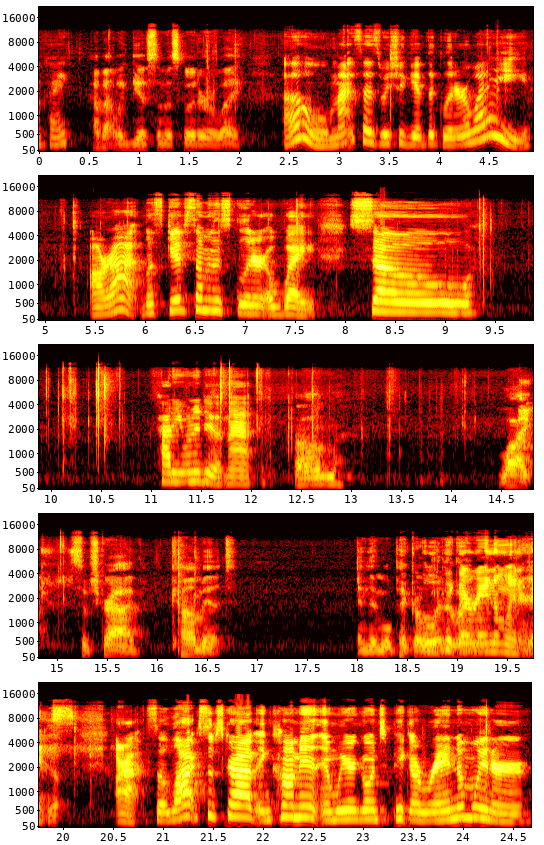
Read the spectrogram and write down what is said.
Okay. How about we give some of this glitter away? Oh, Matt says we should give the glitter away. All right, let's give some of this glitter away. So, how do you want to do it, Matt? Um, like, subscribe, comment, and then we'll pick a We'll winner. pick a random winner. Yes. Yep. All right, so like, subscribe, and comment, and we are going to pick a random winner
